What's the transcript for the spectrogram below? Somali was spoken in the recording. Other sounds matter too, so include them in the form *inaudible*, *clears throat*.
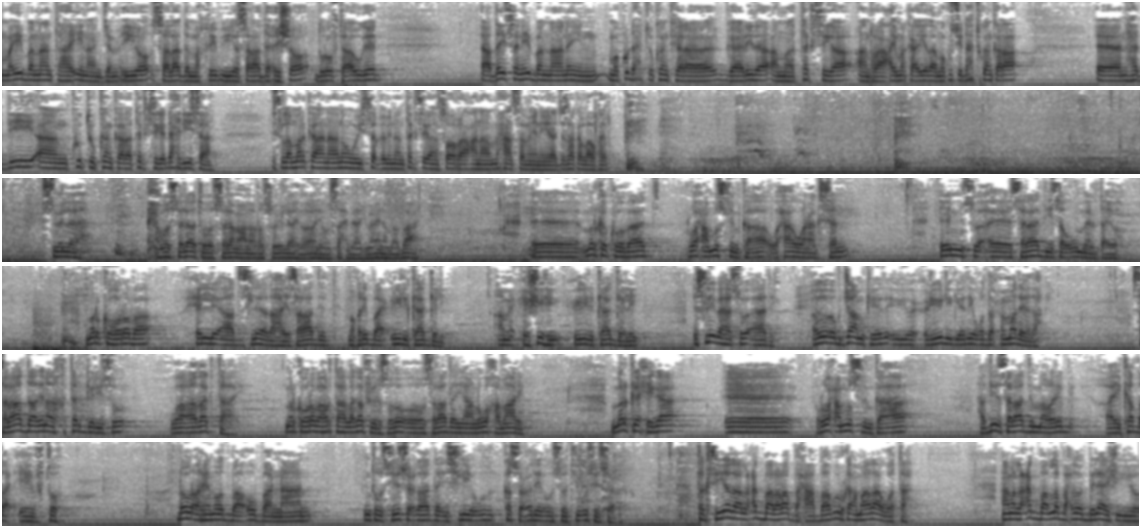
ma ii bannaan tahay inaan jamciyo salaada maqhrib iyo salaada cisho duruufta awgeed. Haddaysan ii bannaanayn ma ku dhex tukan karaa gaadhida ama tagsiga aan raacay markaa iyada ma ku sii dhex tukan karaa haddii aan ku tukan karo tagsiga dhexdiisa isla markaana anoon weyse qabin aan tagsigaan soo raacana maxaan samaynayaa jasaaka allahu khayr. Bismi illaah wsalaatu wasalaamu calaa rasuuli illahi waaalihi wasaxbihi ajmaciin ama bacd. Marka koobaad ruuxa muslimka ah wanaagsan in salaadiisa uu u meeldayo marka horeba xilli aad isleedahay salaaddii maqrib baa ciidhi kaa geli ama cishihii ciidhi kaa geli. Isliiba ha soo aadi adoo og jaamkeeda iyo cidhiidhigeeda iyo waddaxumadeeda. Salaadaada inaad khatar geliso waa adag tahay. Marka horeba horta laga fiirsado oo salaadda yaan lagu khamaarin marka xiga ruuxa muslimka ah haddii salaaddii maqrib ay ka daciifto dhowr arrimood baa u bannaan. Intuu sii socdo hadda isliya ka socday uu sootiyo u sii socdo. Tagsiyada lacag baa lala baxaa baabuurka ama adaa wata. Ama lacag baad la baxdoo bilaash iyo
